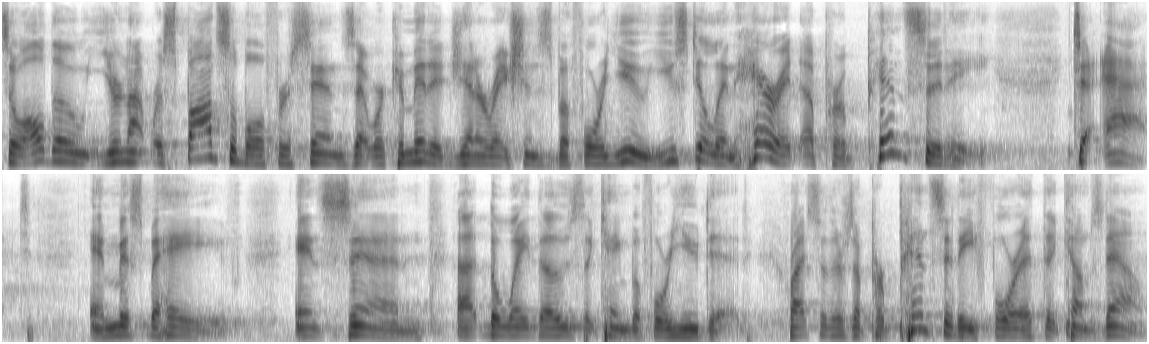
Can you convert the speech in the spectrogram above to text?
So, although you're not responsible for sins that were committed generations before you, you still inherit a propensity to act and misbehave and sin uh, the way those that came before you did. Right? So, there's a propensity for it that comes down.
